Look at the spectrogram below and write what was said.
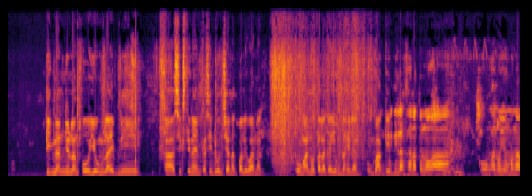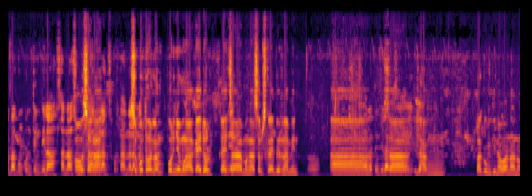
po. tignan nyo lang po yung live ni ah, 69 kasi doon siya nagpaliwanag kung ano talaga yung dahilan kung bakit Pwede lang sana to no, ah, kung ano yung mga bagong content nila, sana Oh, supportahan sana- na lang, supportahan na lang. suportahan lang po niyo mga ka-idol kahit sa mga subscriber namin Oh, ah, Suportahan natin sila sa kasi- ilahang bagong ginawa na ano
